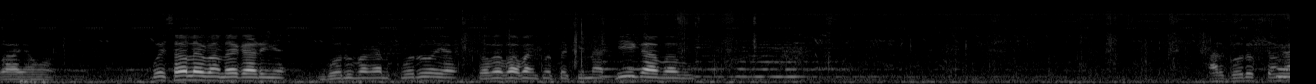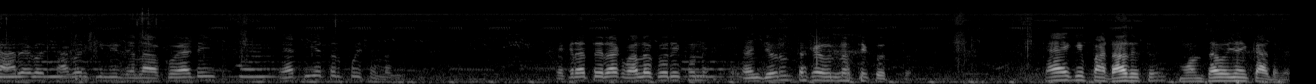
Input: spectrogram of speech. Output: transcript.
भाई हमार? पैसा ले बांधे गाड़ी है গরু বাগাল করো তবে বাবাই করতে কিনা ঠিক আ বাবু আর গরুর সঙ্গে আর এগো সাগর কিনে দিলা কয়াটি এটিয়ে তোর পয়সা লাগে একরা তো রাখ ভালো করে খুনে জরুর তাকে উন্নতি করতো काय की पाठा देतो मनसा वजाई काढलं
